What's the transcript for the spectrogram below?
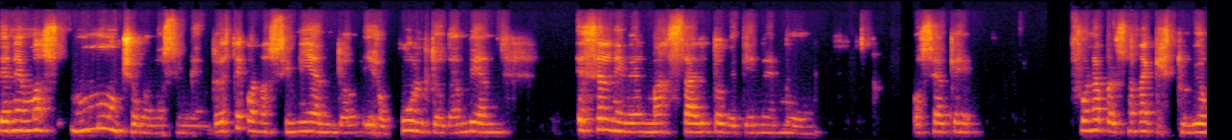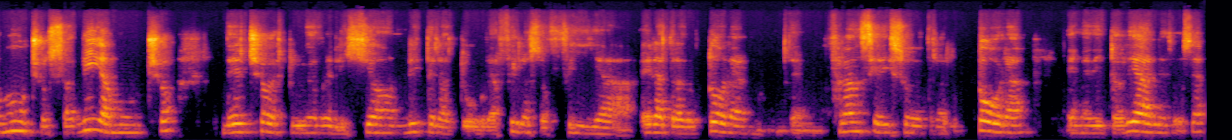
tenemos mucho conocimiento. Este conocimiento, y es oculto también, es el nivel más alto que tiene Moon. O sea que fue una persona que estudió mucho, sabía mucho, de hecho estudió religión, literatura, filosofía, era traductora, en Francia hizo de traductora en editoriales, o sea,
